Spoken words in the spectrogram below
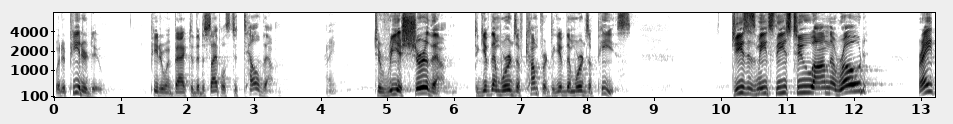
What did Peter do? Peter went back to the disciples to tell them, right? To reassure them, to give them words of comfort, to give them words of peace. Jesus meets these two on the road, right?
